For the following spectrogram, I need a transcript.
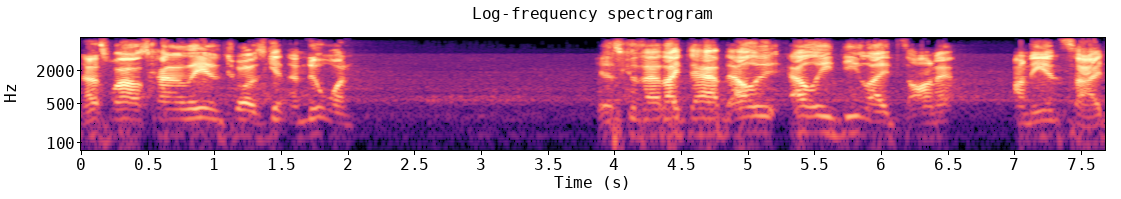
That's why I was kind of leaning towards getting a new one. Is because I'd like to have the LED lights on it on the inside,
